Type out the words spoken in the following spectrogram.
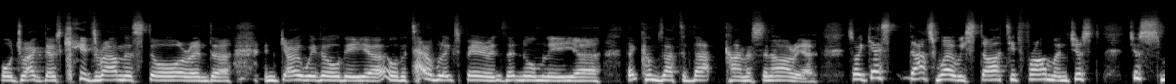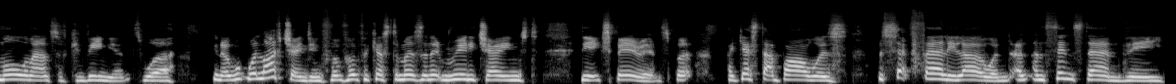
or drag those kids around the store and uh, and go with all the uh, all the terrible terrible experience that normally uh, that comes out of that kind of scenario. So I guess that's where we started from, and just just small amounts of convenience were you know were life changing for, for, for customers, and it really changed the experience. But I guess that bar was was set fairly low and, and and since then the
